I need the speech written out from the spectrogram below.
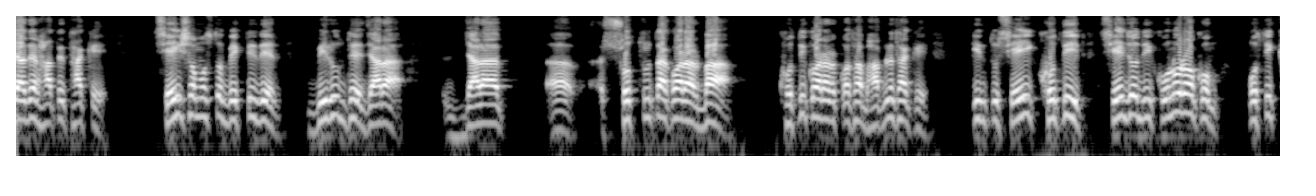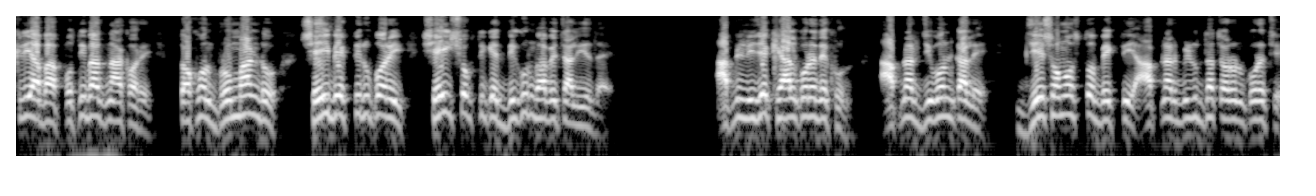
যাদের হাতে থাকে, সেই সমস্ত ব্যক্তিদের বিরুদ্ধে যারা যারা শত্রুতা করার বা ক্ষতি করার কথা ভাবনে থাকে, কিন্তু সেই ক্ষতির, সে যদি কোনো রকম প্রতিক্রিয়া বা প্রতিবাদ না করে তখন ব্রহ্মাণ্ড সেই ব্যক্তির উপরেই সেই শক্তিকে দ্বিগুণভাবে চালিয়ে দেয়। আপনি নিজে খেয়াল করে দেখুন, আপনার জীবনকালে যে সমস্ত ব্যক্তি আপনার বিরুদ্ধাচরণ করেছে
